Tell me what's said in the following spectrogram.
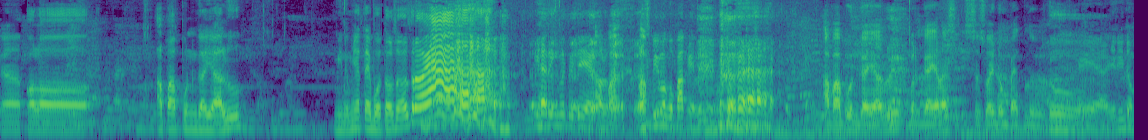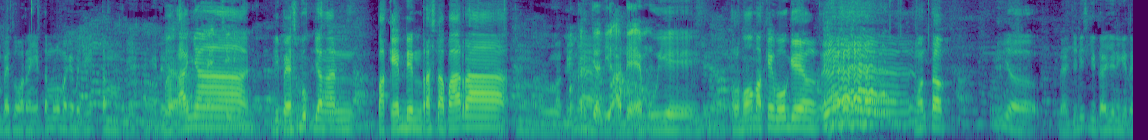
Ya kalau apa pun gaya lu minumnya teh botol sosro ya. Garing gua tuh aja ya. Kalau tapi mah gua pakai lu. apa pun gaya lu bergayalah se- sesuai dompet lu Tuh. Iya, jadi dompet lu warna hitam lu pakai baju hitam gitu gitu. Makanya di Facebook jangan pakai den rastapara. Lu bekerja di ADMUY Kalau mau pakai bogel. Montok. Iya. Nah, jadi segitu aja nih kita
